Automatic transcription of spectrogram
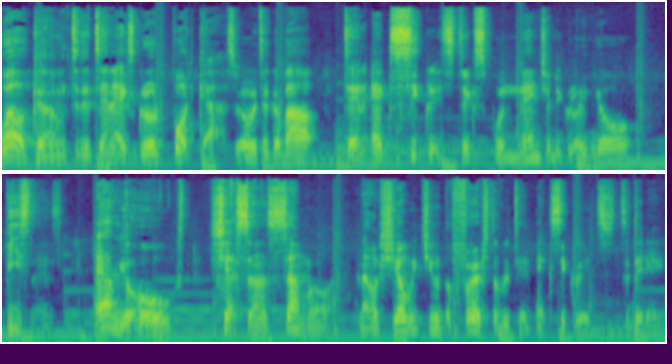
Welcome to the 10x Growth Podcast, where we talk about 10x secrets to exponentially growing your business. I'm your host, Sheson Samuel, and I'll share with you the first of the 10x secrets today.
